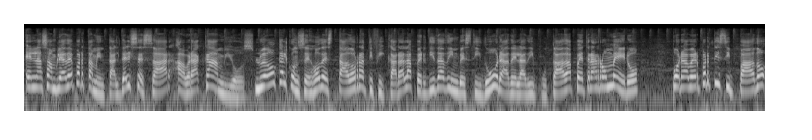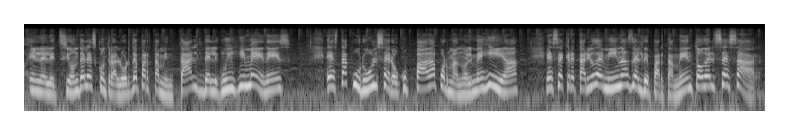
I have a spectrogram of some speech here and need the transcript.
En la Asamblea Departamental del Cesar habrá cambios, luego que el Consejo de Estado ratificara la pérdida de investidura de la diputada Petra Romero por haber participado en la elección del excontralor departamental Delwin Jiménez, esta curul será ocupada por Manuel Mejía, el secretario de Minas del Departamento del Cesar.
